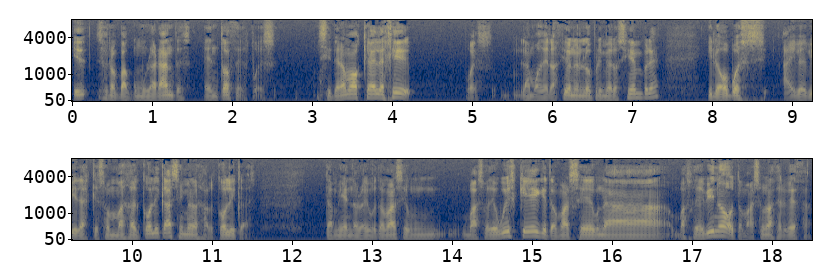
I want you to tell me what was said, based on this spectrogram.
y se nos va a acumular antes. Entonces, pues, si tenemos que elegir, pues la moderación es lo primero siempre, y luego pues hay bebidas que son más alcohólicas y menos alcohólicas. También no lo mismo tomarse un vaso de whisky que tomarse una, un vaso de vino o tomarse una cerveza.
